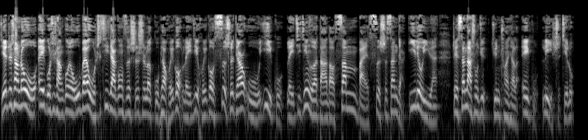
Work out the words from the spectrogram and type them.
截至上周五，A 股市场共有557家公司实施了股票回购，累计回购40.5亿股，累计金额达到343.16亿元。这三大数据均创下了 A 股历史记录。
